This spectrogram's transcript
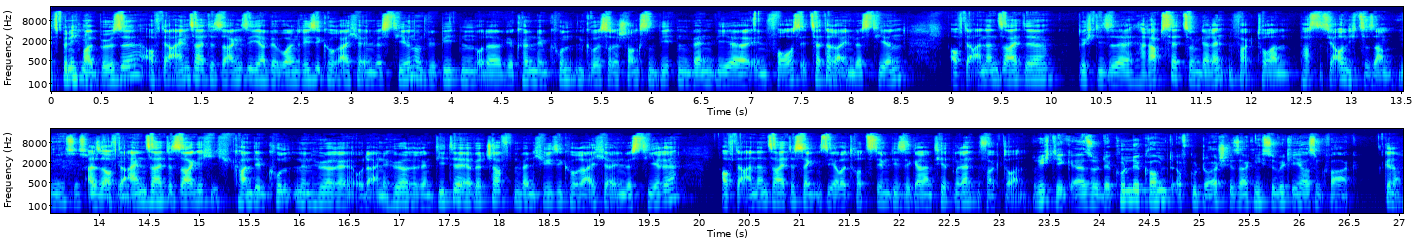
Jetzt bin ich mal böse. Auf der einen Seite sagen Sie ja, wir wollen risikoreicher investieren und wir bieten oder wir können dem Kunden größere Chancen bieten, wenn wir in Fonds etc. investieren. Auf der anderen Seite, durch diese Herabsetzung der Rentenfaktoren passt es ja auch nicht zusammen. Nee, also auf der einen Seite sage ich, ich kann dem Kunden eine höhere oder eine höhere Rendite erwirtschaften, wenn ich risikoreicher investiere. Auf der anderen Seite senken sie aber trotzdem diese garantierten Rentenfaktoren. Richtig, also der Kunde kommt auf gut Deutsch gesagt nicht so wirklich aus dem Quark. Genau.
